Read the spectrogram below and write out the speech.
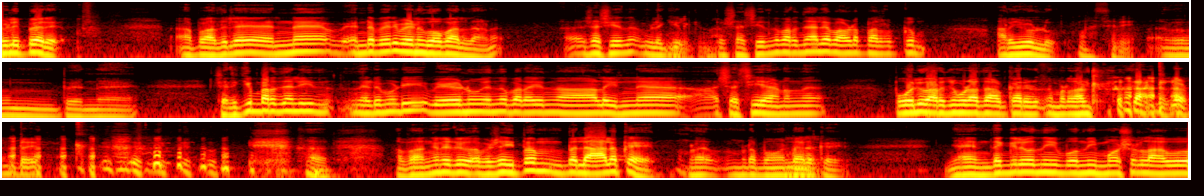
വിളിപ്പേര്. അപ്പോൾ അതിൽ എന്നെ എന്റെ പേര് വേണുഗോപാൽ എന്നാണ് ശശി എന്ന് വിളിക്കും. അപ്പോൾ ശശി എന്ന് പറഞ്ഞാലേ അവിടെ പലർക്കും അറിയുള്ളൂ. ശരി. പിന്നെ ശരിക്കും പറഞ്ഞാൽ ഈ നെടുമുടി വേണു എന്ന് പറയുന്ന ആൾ ഇന്ന ശശിയാണെന്ന് പോലും അറിഞ്ഞുകൂടാത്ത ആൾക്കാർ നമ്മുടെ നാട്ടിലുണ്ട്. അപ്പോൾ അങ്ങനെ ഒരു പക്ഷേ ഇപ്പം ഇപ്പം ലാലൊക്കെ നമ്മുടെ നമ്മുടെ മോഹൻലാലൊക്കെ ഞാൻ എന്തെങ്കിലും ഒന്ന് ഒന്ന് ഇമോഷണൽ ആവുമോ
